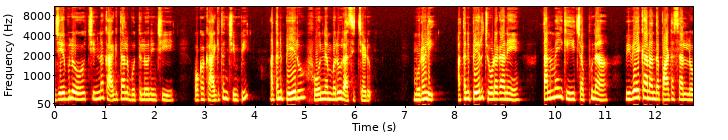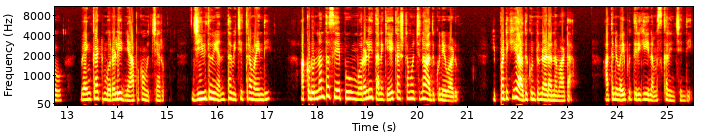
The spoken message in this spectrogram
జేబులో చిన్న కాగితాల బొత్తులో నుంచి ఒక కాగితం చింపి అతని పేరు ఫోన్ నెంబరు రాసిచ్చాడు. మురళి అతని పేరు చూడగానే తన్మయికి చప్పున వివేకానంద పాఠశాలలో వెంకట్ మురళి జ్ఞాపకం వచ్చారు. జీవితం ఎంత విచిత్రమైంది. అక్కడున్నంతసేపు మురళి తనకే కష్టం వచ్చినా ఆదుకునేవాడు. ఇప్పటికీ ఆదుకుంటున్నాడన్నమాట. అతని వైపు తిరిగి నమస్కరించింది.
